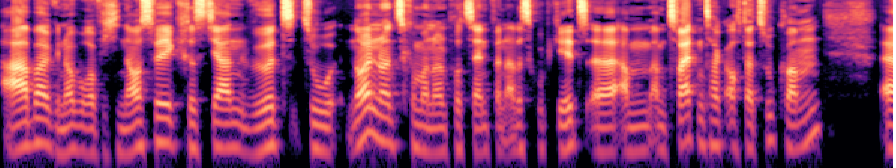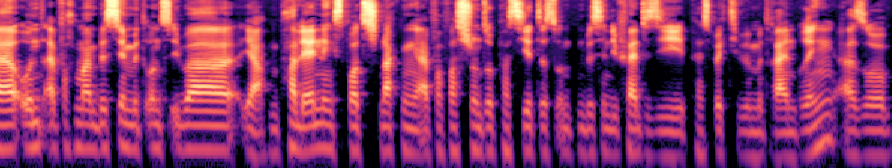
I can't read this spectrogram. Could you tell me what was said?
aber genau, worauf ich hinaus will, Christian wird zu 99,9 Prozent, wenn alles gut geht, äh, am, am zweiten Tag auch dazukommen äh, und einfach mal ein bisschen mit uns über ja, ein paar Landing-Spots schnacken, einfach was schon so passiert ist und ein bisschen die Fantasy-Perspektive mit reinbringen. Also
